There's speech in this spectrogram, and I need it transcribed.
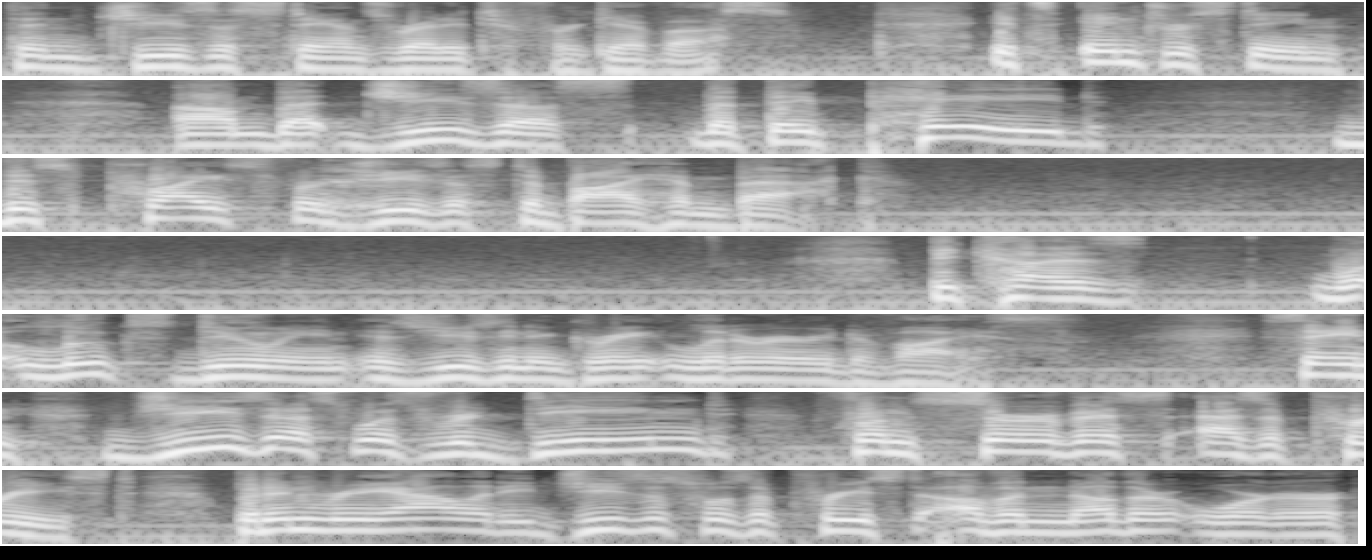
then Jesus stands ready to forgive us. It's interesting um, that Jesus, that they paid this price for Jesus to buy him back. Because what Luke's doing is using a great literary device, saying Jesus was redeemed from service as a priest, but in reality, Jesus was a priest of another order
